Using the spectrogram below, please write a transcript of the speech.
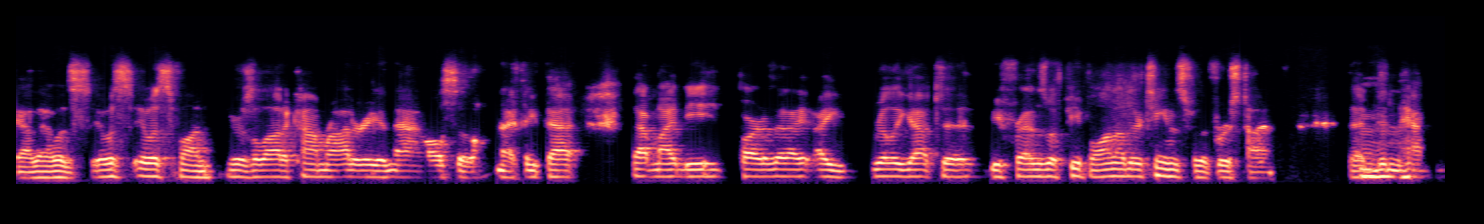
yeah, that was it was it was fun. There was a lot of camaraderie in that also, and I think that that might be part of it. I, I really got to be friends with people on other teams for the first time. That Mhm. didn't happen in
